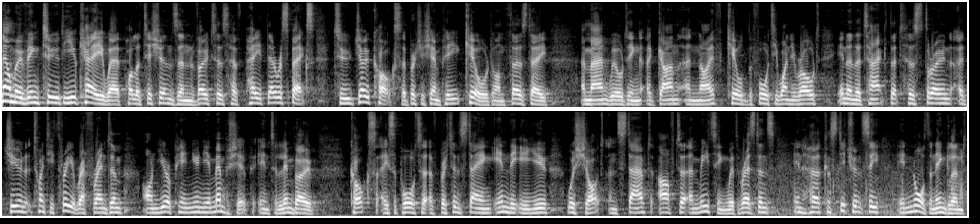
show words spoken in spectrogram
Now moving to the UK, where politicians and voters have paid their respects to Jo Cox, a British MP killed on Thursday. A man wielding a gun and knife killed the 41-year-old in an attack that has thrown a June 23 referendum on European Union membership into limbo. Cox, a supporter of Britain staying in the EU, was shot and stabbed after a meeting with residents in her constituency in northern England.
